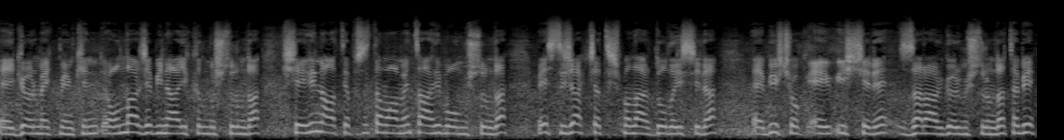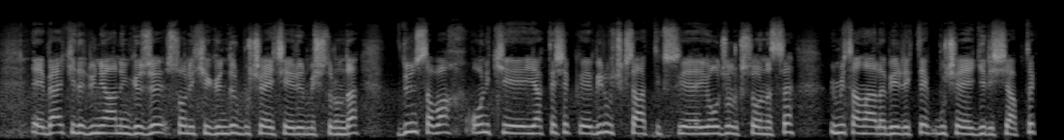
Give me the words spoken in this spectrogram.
e, görmek mümkün. Onlarca bina yıkılmış durumda. Şehrin altyapısı tamamen tahrip olmuş durumda ve sıcak çatışmalar dolayısıyla birçok ev, iş yeri zarar görmüş durumda. Tabii belki de dünyanın gözü son iki gündür Buça'ya çevrilmiş durumda. Dün sabah 12 yaklaşık e, bir buçuk saatlik e, yolculuk sonrası Ümit Anar'la birlikte Buça'ya giriş yaptık.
